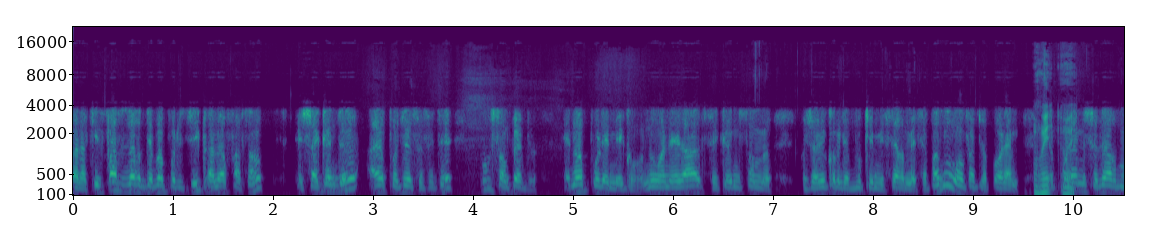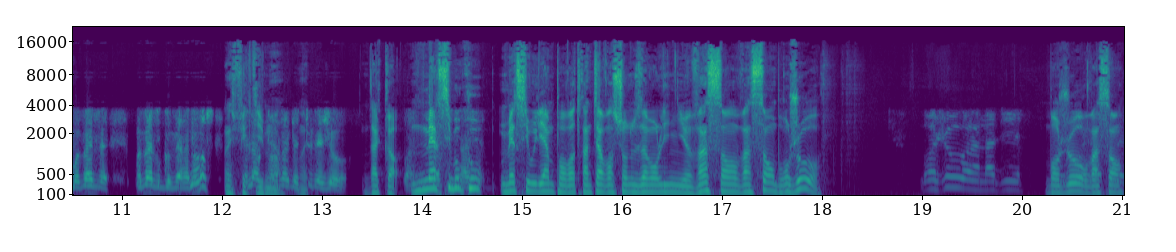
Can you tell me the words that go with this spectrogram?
Voilà, qu'ils fassent leur débat politique à leur façon, et chacun d'eux a un projet de société pour son peuple, et non pour les migrants. Nous, on est là, c'est que nous sommes aujourd'hui comme des boucs émissaires, mais c'est pas nous, en fait, le problème. Oui, le oui, problème, c'est leur mauvaise, mauvaise gouvernance, leur effectivement. travail de tous les jours. D'accord. Voilà. Merci beaucoup. Merci, William, pour votre intervention. Nous avons en ligne Vincent. Vincent, bonjour. Bonjour euh, Nadir. Bonjour, Vincent.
